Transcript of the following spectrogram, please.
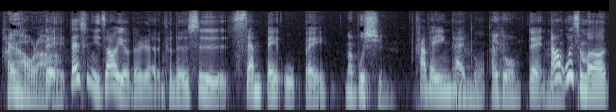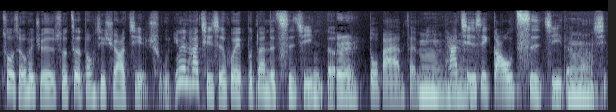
还好啦，对，但是你知道，有的人可能是三杯五杯，那不行，咖啡因太多太多。对，那为什么作者会觉得说这个东西需要戒除？因为它其实会不断的刺激你的多巴胺分泌，它其实是高刺激的东西。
